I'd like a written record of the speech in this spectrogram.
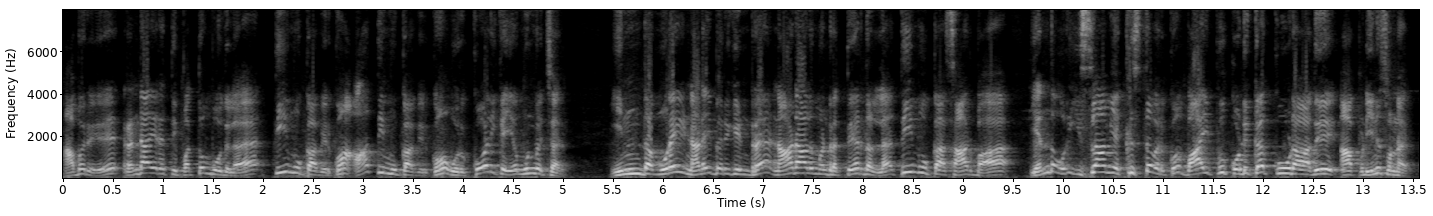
அவரு ரெண்டாயிரத்தி பத்தொன்பதுல திமுகவிற்கும் அதிமுகவிற்கும் ஒரு கோரிக்கையை முன் வச்சார். இந்த முறை நடைபெறுகின்ற நாடாளுமன்ற தேர்தலில் திமுக சார்பா எந்த ஒரு இஸ்லாமிய கிறிஸ்தவருக்கும் வாய்ப்பு கொடுக்க கூடாது அப்படின்னு சொன்னார்.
